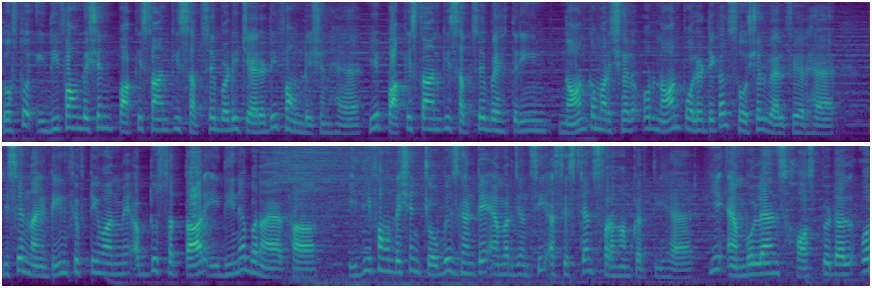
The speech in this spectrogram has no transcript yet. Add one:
دوستو ایدی فاؤنڈیشن پاکستان کی سب سے بڑی چیریٹی فاؤنڈیشن ہے۔ یہ پاکستان کی سب سے بہترین نان کمرشل اور نان پولیٹیکل سوشل ویلفیئر ہے۔ جسے 1951 میں عبدالستار ایدی نے بنایا تھا۔ ایدی فاؤنڈیشن چوبیس گھنٹے ایمرجنسی اسسٹنس فراہم کرتی ہے۔ یہ ایمبولینس، ہاسپٹل اور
